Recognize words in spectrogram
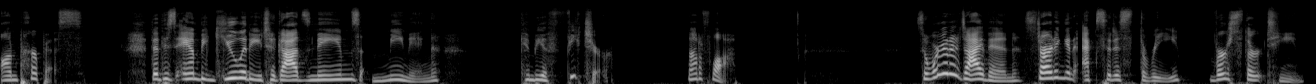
on purpose. That this ambiguity to God's name's meaning can be a feature, not a flaw. So we're going to dive in, starting in Exodus 3, verse 13.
